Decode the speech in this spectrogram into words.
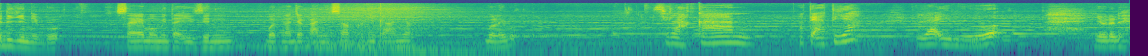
Jadi gini bu, saya mau minta izin buat ngajak Anissa pergi ke Anyer. Boleh bu? Silahkan. Hati-hati ya. Iya ibu. Ya udah deh,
